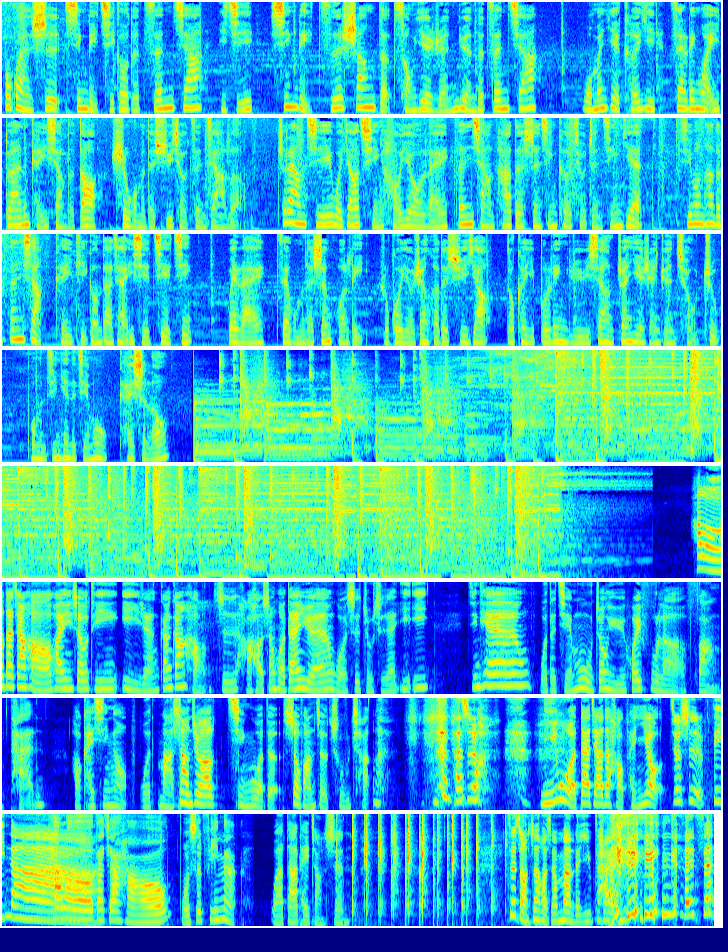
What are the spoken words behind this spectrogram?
不管是心理机构的增加，以及心理咨商的从业人员的增加，我们也可以在另外一端可以想得到，是我们的需求增加了。这两集我邀请好友来分享他的身心科求诊经验，希望他的分享可以提供大家一些借鉴。未来在我们的生活里，如果有任何的需要，都可以不吝于向专业人员求助。我们今天的节目开始喽。好，欢迎收听《艺人刚刚好之好好生活》单元，我是主持人依依。今天我的节目终于恢复了访谈，好开心哦！我马上就要请我的受访者出场，他是你我大家的好朋友，就是 Fina。Hello，大家好，我是 Fina，我要搭配掌声。这掌声好像慢了一拍，应该在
